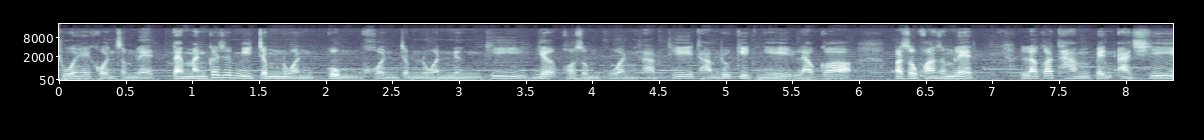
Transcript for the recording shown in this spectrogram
ช่วยให้คนสำเร็จ แต่มันก็จะมีจำนวนกลุ่มคนจำนวนหนึ่งที่เยอะพอสมควรครับที่ทำธุรกิจนี้แล้วก็ประสบความสำเร็จ แล้วก็ทำเป็นอาชีพ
